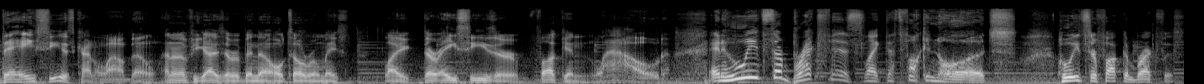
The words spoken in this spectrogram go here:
The AC is kind of loud though. I don't know if you guys ever been to a hotel room. Like their ACs are fucking loud. And who eats their breakfast? Like that's fucking nuts. Who eats their fucking breakfast?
